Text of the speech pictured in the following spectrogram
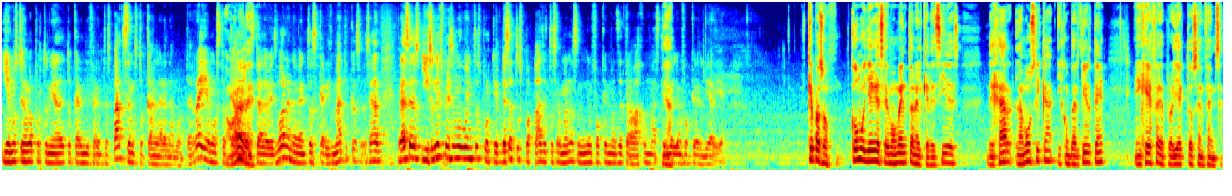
Y hemos tenido la oportunidad de tocar en diferentes partes. Hemos tocado en la Arena Monterrey, hemos tocado en el estadio de béisbol, en eventos carismáticos. O sea, gracias a Dios. Y son experiencias muy bonitas porque ves a tus papás y a tus hermanos en un enfoque más de trabajo, más que en el enfoque del día a día. ¿Qué pasó? ¿Cómo llega ese momento en el que decides dejar la música y convertirte en jefe de proyectos en FEMSA?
